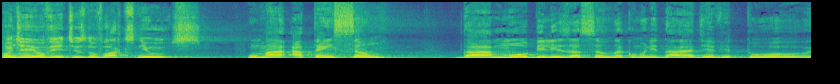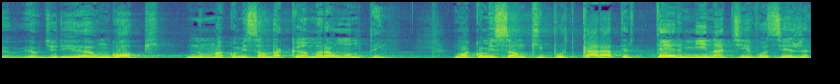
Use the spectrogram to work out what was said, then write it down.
Bom dia, ouvintes do Vox News. Uma atenção da mobilização da comunidade evitou, eu diria, um golpe numa comissão da Câmara ontem. Uma comissão que, por caráter terminativo, ou seja,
